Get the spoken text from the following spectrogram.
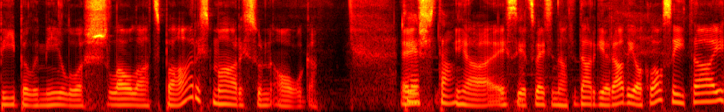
bībeli mīlošs laulāts pāris Māris un Olga. Es, jā, esiet sveicināti, dārgie radio klausītāji.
